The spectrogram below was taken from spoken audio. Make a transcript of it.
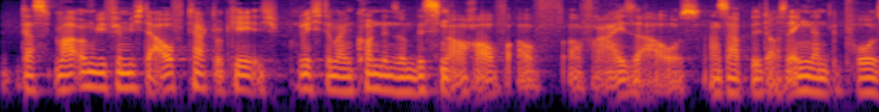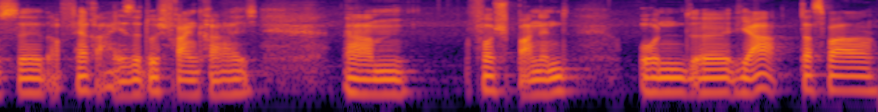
das war irgendwie für mich der Auftakt, okay, ich richte meinen Content so ein bisschen auch auf, auf, auf Reise aus. Also habe Bilder aus England gepostet, auf der Reise durch Frankreich. Ähm, voll spannend. Und äh, ja, das war,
